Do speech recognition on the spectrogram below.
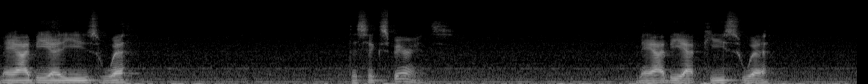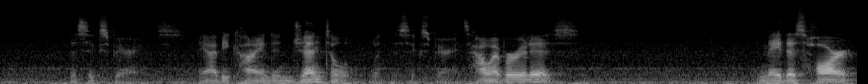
May I be at ease with this experience. May I be at peace with this experience. May I be kind and gentle with this experience, however it is. May this heart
